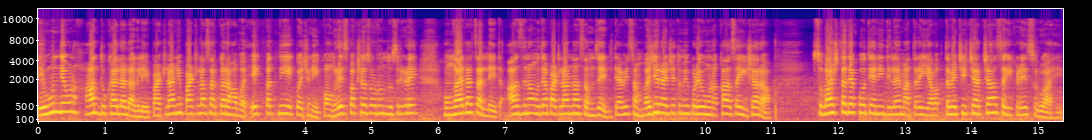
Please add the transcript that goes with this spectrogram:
देऊन देऊन हात दुखायला लागले. पाटलांनी पाटलासारखं राहावं. एक पत्नी एक वचनी काँग्रेस पक्ष सोडून दुसरीकडे हुंगायला चाललेत. आज ना उद्या पाटलांना समजेल. त्यावेळी संभाजीराजे तुम्ही पुढे होऊ नका असा इशारा सुभाष तात्या खोत यांनी दिलाय. मात्र या वक्तव्याची चर्चा सगळीकडे सुरू आहे.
